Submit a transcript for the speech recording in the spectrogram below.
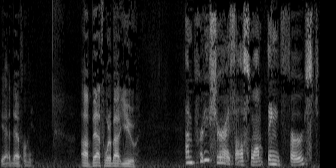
yeah, definitely. Uh, Beth, what about you? I'm pretty sure I saw Swamp Thing first,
